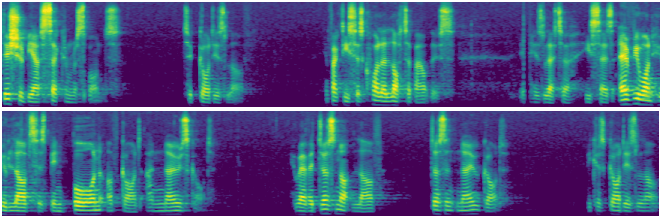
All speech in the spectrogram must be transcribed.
This should be our second response to God is love. In fact, he says quite a lot about this in his letter. He says, Everyone who loves has been born of God and knows God. Whoever does not love doesn't know God because God is love.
